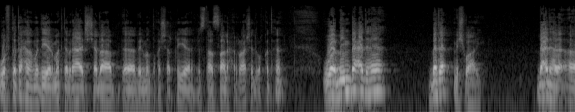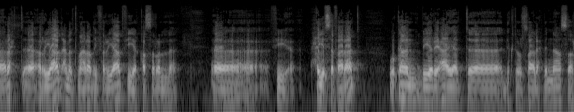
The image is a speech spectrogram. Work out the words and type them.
وافتتحها مدير مكتب رعاية الشباب آه، بالمنطقة الشرقية الأستاذ صالح الراشد وقتها. ومن بعدها بدأ مشواري. بعدها آه، رحت آه، الرياض عملت معرضي في الرياض في قصر ال- في حي السفارات. وكان برعاية آه، الدكتور صالح بن ناصر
